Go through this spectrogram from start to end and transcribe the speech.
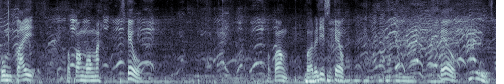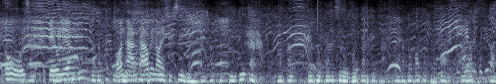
ทุ่มไกลปกป้องมงมาสเกลปกป้องเปิดไปที่สเกลสเกลโอ้โหสเกลเลี้ยงบอลห่างเท้าไปหน่อย14นะครับทางทีมผู้จัด นะครับจะทำการสรุปผลการแข่งขันนะครับแล้วก็จะประกาศนะครับฝ่าย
